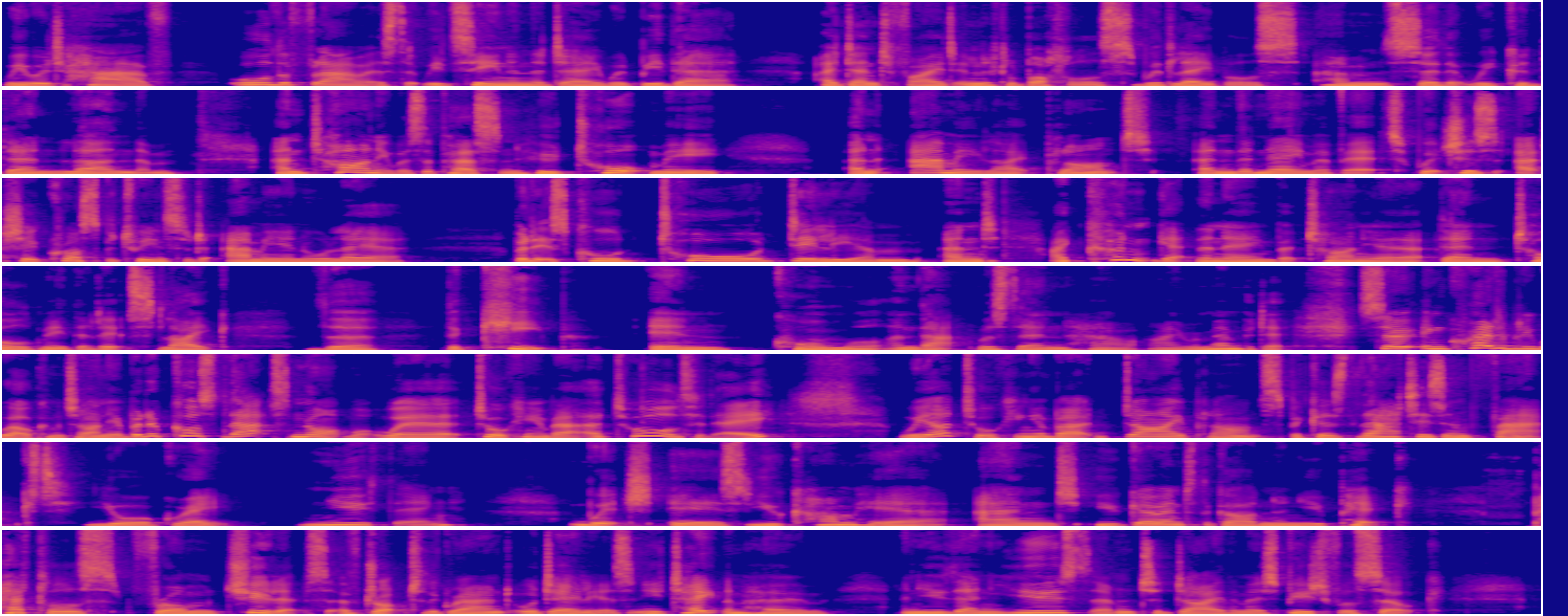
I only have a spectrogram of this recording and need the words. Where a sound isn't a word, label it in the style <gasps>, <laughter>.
we would have all the flowers that we'd seen in the day would be there identified in little bottles with labels um, so that we could then learn them. And Tanya was the person who taught me an Ammi like plant and the name of it, which is actually a cross between sort of Ammi and Orlaya but it's called Tordylium. And I couldn't get the name, but Tanya then told me that it's like the, the keep in Cornwall. And that was then how I remembered it. So incredibly welcome, Tanya. But of course, that's not what we're talking about at all today. We are talking about dye plants because that is in fact your great new thing, which is you come here and you go into the garden and you pick petals from tulips that have dropped to the ground or dahlias, and you take them home and you then use them to dye the most beautiful silk.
